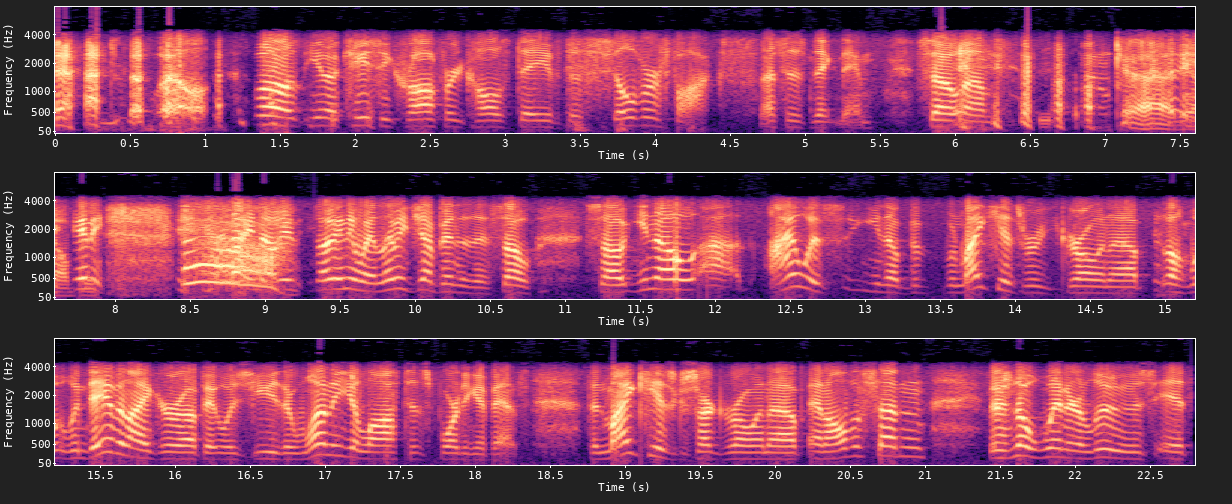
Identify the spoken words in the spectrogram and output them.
that. well, well, you know, Casey Crawford calls Dave the Silver Fox. That's his nickname. So, um, God help any, I know. So anyway, let me jump into this. So, so you know, uh, I was, you know, when my kids were growing up, when Dave and I grew up, it was you either won or you lost at sporting events. Then my kids start growing up, and all of a sudden, there's no win or lose. It's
